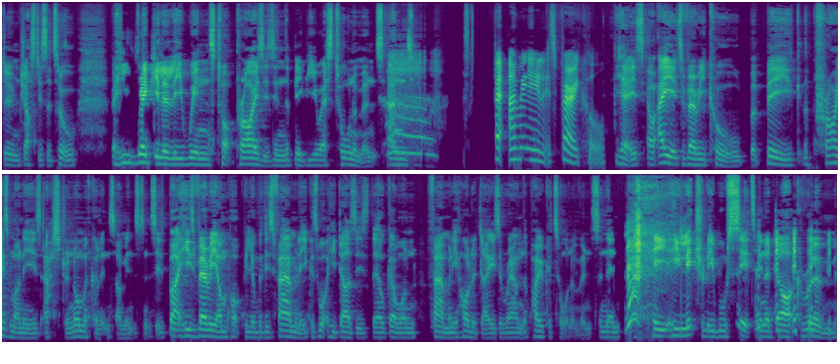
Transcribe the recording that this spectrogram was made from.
do him justice at all, but he regularly wins top prizes in the big US tournaments, and I mean, it's very cool. yeah, it's oh, a it's very cool, but b the prize money is astronomical in some instances. But he's very unpopular with his family because what he does is they'll go on family holidays around the poker tournaments, and then he he literally will sit in a dark room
